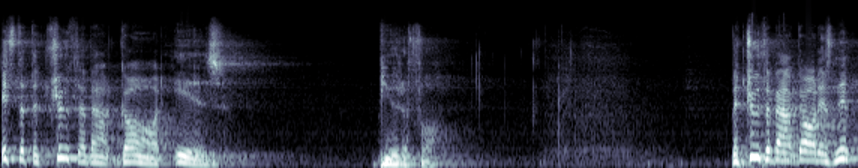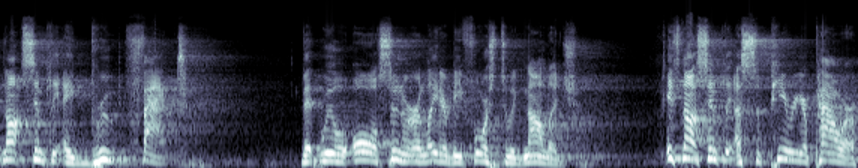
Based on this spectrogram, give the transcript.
It's that the truth about God is beautiful. The truth about God is not simply a brute fact that we'll all sooner or later be forced to acknowledge. It's not simply a superior power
